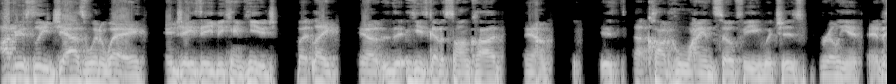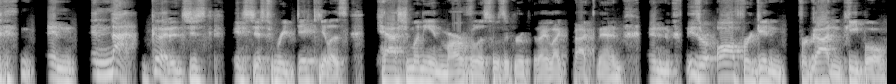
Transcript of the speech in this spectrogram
obviously Jaz went away and Jay Z became huge. But like, you know, th- he's got a song called, you know, it's called Hawaiian Sophie, which is brilliant and and and not good. It's just it's just ridiculous. Cash Money and Marvelous was a group that I liked back then, and these are all forgetting forgotten people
